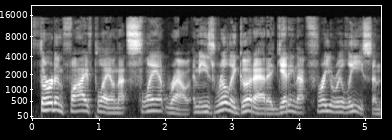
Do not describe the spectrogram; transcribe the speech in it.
third and five play on that slant route. I mean, he's really good at it, getting that free release, and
